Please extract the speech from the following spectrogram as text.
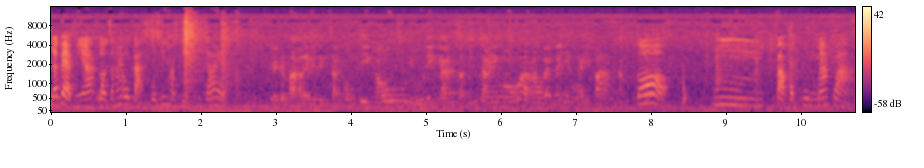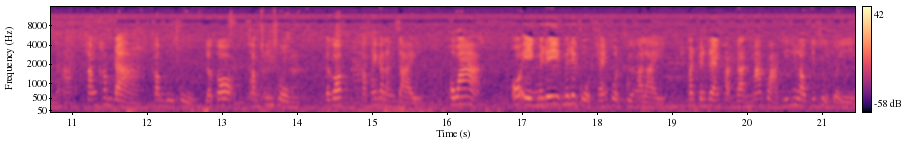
แล้วแบบเนี้ยเราจะให้โอกาสคนที่ทำผิดได้เหรอคะ อยากจะฝากอะไรไปถึงสังคมที่เขาอยู่ในการตัดสินใจมองว่าเราแบบไหนยังไงบ้างครับ ก็อืมฝากขอบคุณมากกว่านะคะ ทั้งคำด่าคำดูถูก แล้วก็คำชื่นชม แล้วก็คำให้กำลังใจ เพราะว่าอ้อเองไม่ได้ไม่ได้โกรธแค้นโกรธเคืองอะไร มันเป็นแรงผลักดันมากกว่าที่ให้เราพิสูจน์ตัวเอง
